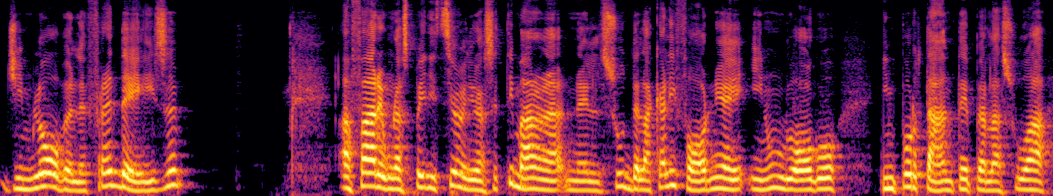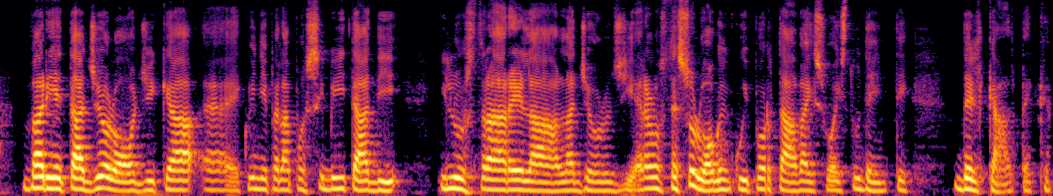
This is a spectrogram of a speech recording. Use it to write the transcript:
Jim Lovell e Fred Hayes a fare una spedizione di una settimana nel sud della California in un luogo importante per la sua varietà geologica eh, e quindi per la possibilità di illustrare la, la, geologia. Era lo stesso luogo in cui portava i suoi studenti del Caltech.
